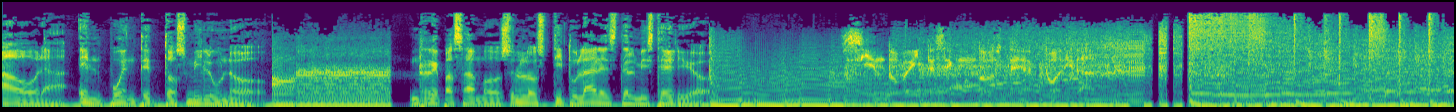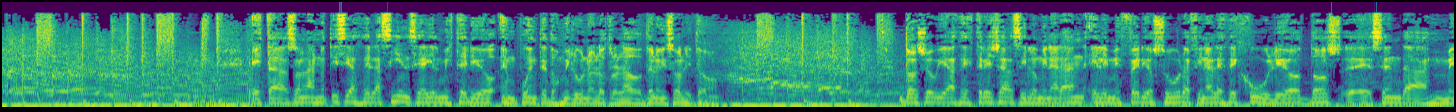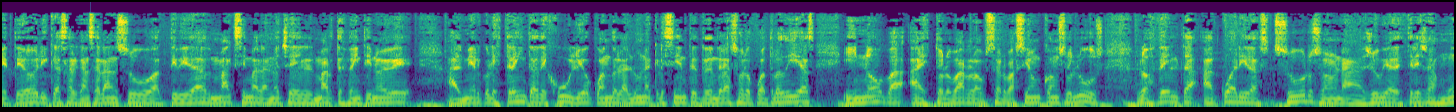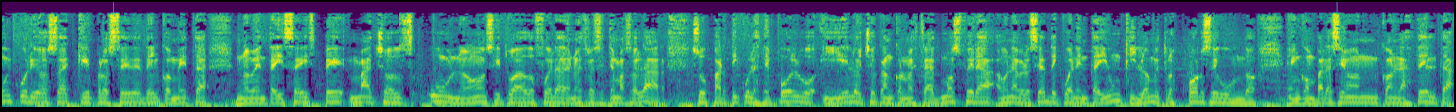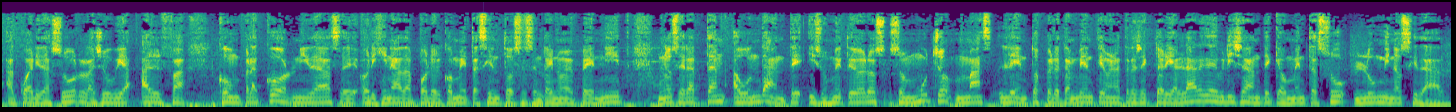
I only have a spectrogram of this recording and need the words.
Ahora, en Puente 2001, repasamos los titulares del misterio. Estas son las noticias de la ciencia y el misterio en Puente 2001, al otro lado de lo insólito. Dos lluvias de estrellas iluminarán el hemisferio sur a finales de julio. Dos eh, sendas meteóricas alcanzarán su actividad máxima la noche del martes 29 al miércoles 30 de julio, cuando la luna creciente tendrá solo cuatro días y no va a estorbar la observación con su luz. Los delta acuáridas sur son una lluvia de estrellas muy curiosa que procede del cometa 96P Machos 1, situado fuera de nuestro sistema solar. Sus partículas de polvo y hielo chocan con nuestra atmósfera a una velocidad de 41 kilómetros por segundo. En comparación con las Delta Acuárida Sur, la lluvia alfa compracórnidas, eh, originada por el cometa 169P NIT, no será tan abundante y sus meteoros son mucho más lentos, pero también tiene una trayectoria larga y brillante que aumenta su luminosidad.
